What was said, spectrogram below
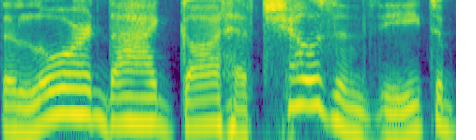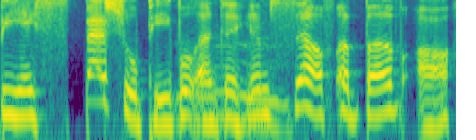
The Lord thy God hath chosen thee to be a special people unto mm. himself above all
